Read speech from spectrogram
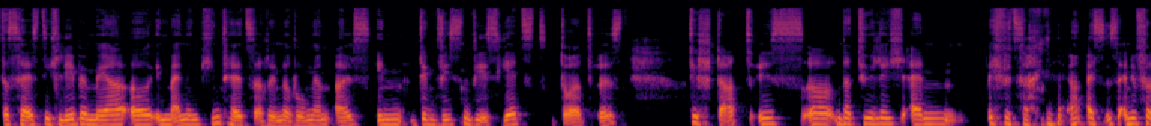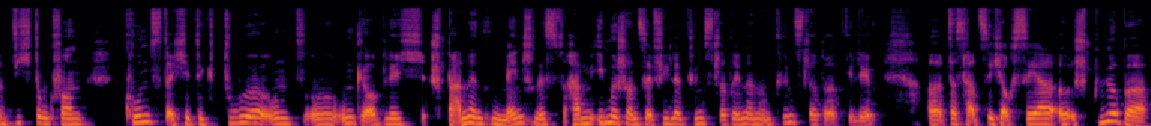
Das heißt, ich lebe mehr äh, in meinen Kindheitserinnerungen als in dem Wissen, wie es jetzt dort ist. Die Stadt ist äh, natürlich ein, ich würde sagen, ja, es ist eine Verdichtung von Kunst, Architektur und äh, unglaublich spannenden Menschen. Es haben immer schon sehr viele Künstlerinnen und Künstler dort gelebt. Äh, das hat sich auch sehr äh, spürbar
